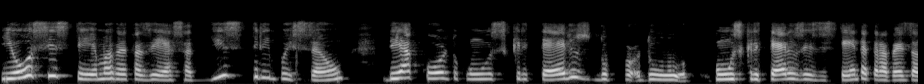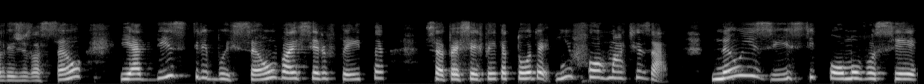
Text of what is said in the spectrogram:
e o sistema vai fazer essa distribuição de acordo com os critérios do, do com os critérios existentes através da legislação e a distribuição vai ser feita vai ser feita toda informatizada. Não existe como você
